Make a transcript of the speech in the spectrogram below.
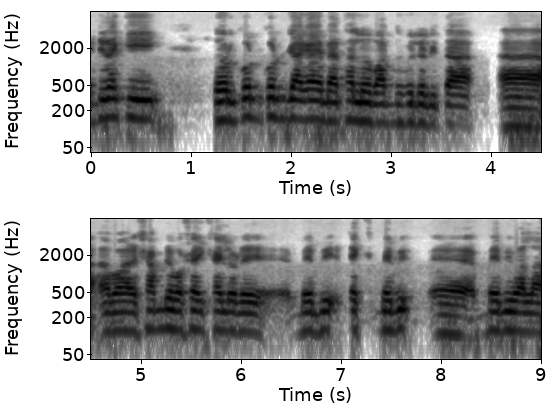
এটি নাকি তোর কোন কোন জায়গায় ব্যথালো বান্ধবী ললিতা আমার সামনে বসাই খাইলো রে বেবি বেবি বেবিওয়ালা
